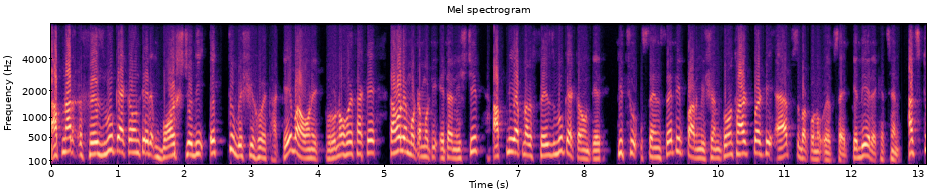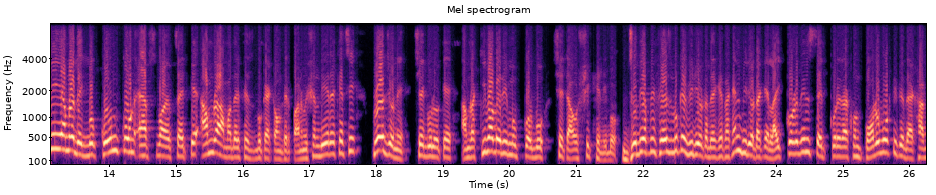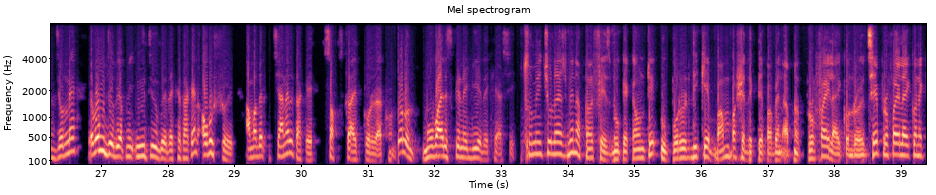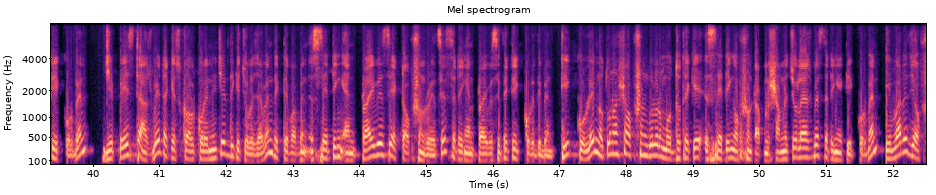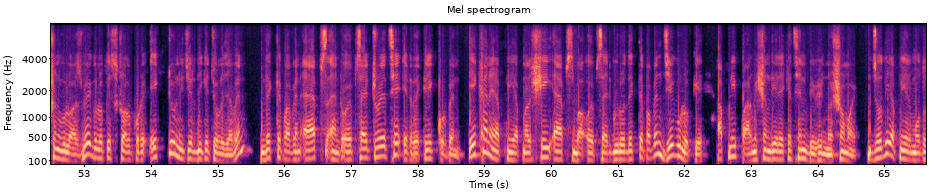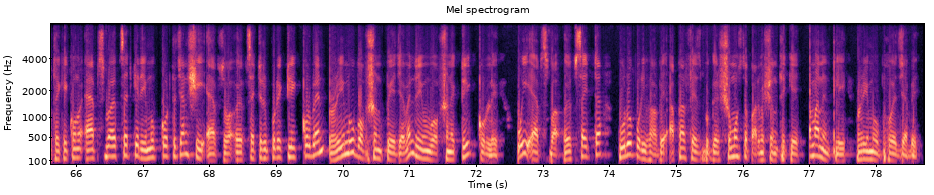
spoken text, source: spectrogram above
আপনার ফেসবুক অ্যাকাউন্টের বয়স যদি একটু বেশি হয়ে থাকে বা অনেক পুরনো হয়ে থাকে, তাহলে মোটামুটি এটা নিশ্চিত। আপনি আপনার ফেসবুক অ্যাকাউন্টের কিছু সেন্সিটিভ পারমিশন কোন থার্ড পার্টি অ্যাপস বা কোনো ওয়েবসাইটকে দিয়ে রেখেছেন। আজকেই আমরা দেখব কোন কোন অ্যাপস বা ওয়েবসাইটকে আমরা আমাদের ফেসবুক অ্যাকাউন্টের পারমিশন দিয়ে রেখেছি। প্রয়োজনে সেগুলোকে আমরা কীভাবে রিমুভ করব সেটাও শিখে নিব। যদি আপনি ফেসবুকে ভিডিওটা দেখে থাকেন, ভিডিওটাকে লাইক করে দিন সেভ করে রাখুন পরবর্তীতে দেখার জন্য এবং যদি আপনি ইউটিউবে দেখে থাকেন, অবশ্যই আমাদের চ্যানেলটাকে সাবস্ক্রাইব করে রাখুন। চলুন মোবাইল স্ক্রিনে গিয়ে দেখে আসি। প্রথমেই চলে আসবেন আপনার ফেসবুক অ্যাকাউন্টে উপরের দিকে বাম পাশে দেখতে পাবেন আপনার প্রোফাইল আইকন রয়েছে প্রোফাইল আইকনে ক্লিক করবেন। যে পেজটা আসবে, এটাকে স্ক্রল করে নিচের দিকে চলে যাবেন, দেখতে পাবেন সেটিং এন্ড প্রাইভেসি একটা অপশন রয়েছে সেটিং এন্ড প্রাইভেসিতে ক্লিক করে দিবেন। ক্লিক করলে নতুন আসা অপশনগুলোর মধ্য থেকে সেটিং অপশনটা আপনার সামনে চলে আসবে সেটিং এ ক্লিক করবেন। এবারে যে অপশনগুলো আসবে, এগুলোকে স্ক্রল করে একটু নিচের দিকে চলে যাবেন, দেখতে পাবেন অ্যাপস এন্ড ওয়েবসাইট রয়েছে, এটাতে ক্লিক করবেন। এখানে আপনি আপনার সেই অ্যাপস বা ওয়েবসাইটগুলো দেখতে পাবেন, যেগুলোকে আপনি পারমিশন দিয়ে রেখেছেন বিভিন্ন সময়। যদি আপনি এর মধ্য থেকে কোনো অ্যাপস বা ওয়েবসাইটকে রিমুভ করতে চান, সেই অ্যাপস বা ওয়েবসাইটের উপরে ক্লিক করবেন। রিমুভ অপশন পেয়ে যাবেন। রিমুভ অপশনে ক্লিক করলে ওই অ্যাপস বা ওয়েবসাইটটা পুরোপুরিভাবে আপনার ফেসবুকের সমস্ত পারমিশন থেকে পার্মানেন্টলি রিমুভ হয়ে যাবে।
